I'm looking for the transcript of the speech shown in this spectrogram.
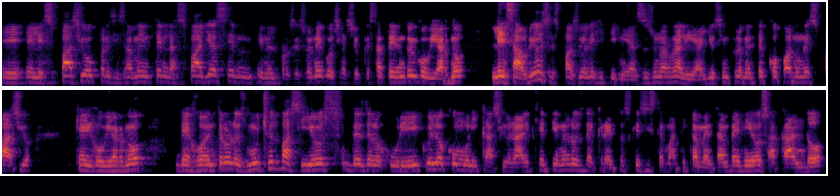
eh, el espacio precisamente en las fallas en, el proceso de negociación que está teniendo el gobierno les abrió ese espacio de legitimidad. Esa es una realidad. Ellos simplemente copan un espacio que el gobierno dejó dentro de los muchos vacíos desde lo jurídico y lo comunicacional que tienen los decretos que sistemáticamente han venido sacando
